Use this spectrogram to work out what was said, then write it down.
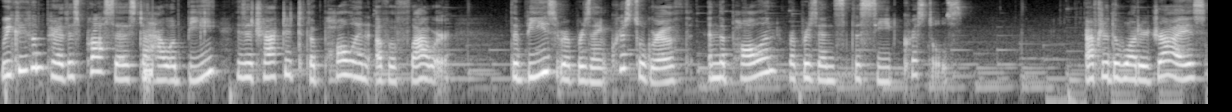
We could compare this process to how a bee is attracted to the pollen of a flower. The bees represent crystal growth, and the pollen represents the seed crystals. After the water dries,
